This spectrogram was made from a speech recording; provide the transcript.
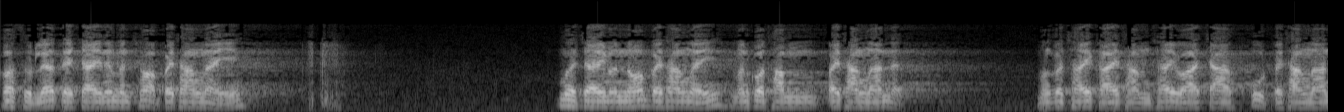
ก็สุดแล้วแต่ใจนั้นมันชอบไปทางไหน เมื่อใจมันน้อมไปทางไหน มันก็ทำไปทางนั้นแหละมันก็ใช้กายทำใช้วาจาพูดไปทางนั้น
